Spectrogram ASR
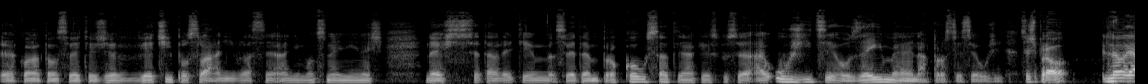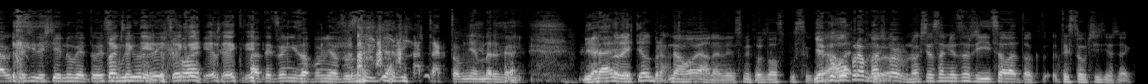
jako na tom světě, že větší poslání vlastně ani moc není, než, než se tady tím světem prokousat nějakým způsobem a užít si ho zejména, prostě si ho užít. Jsi pro? No, já bych chtěl říct ještě jednu větu, jestli tak řekni, rychle. Řekni, řekni. A teď jsem jí zapomněl, co jsem chtěl říct. tak to mě mrzí. Já ne, to nechtěl brát. No, já nevím, jsi mi to vzal způsob. Jako ale opravdu, máš pravdu, no chtěl jsem něco říct, ale to, ty jsi to určitě řekl.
